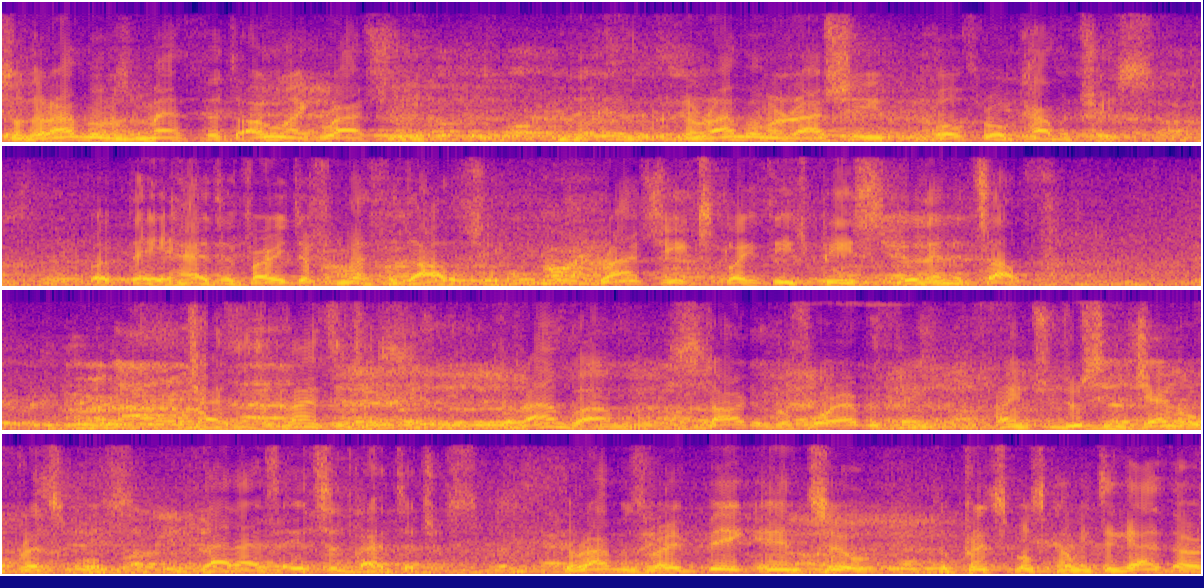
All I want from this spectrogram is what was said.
So the Rambam's method, unlike Rashi, the, Rambam and Rashi both wrote commentaries, but they had a very different methodology. Rashi explains each piece within itself which has its advantages. The Rambam started before everything by introducing general principles. That has its advantages. The Rambam is very big into the principles coming together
